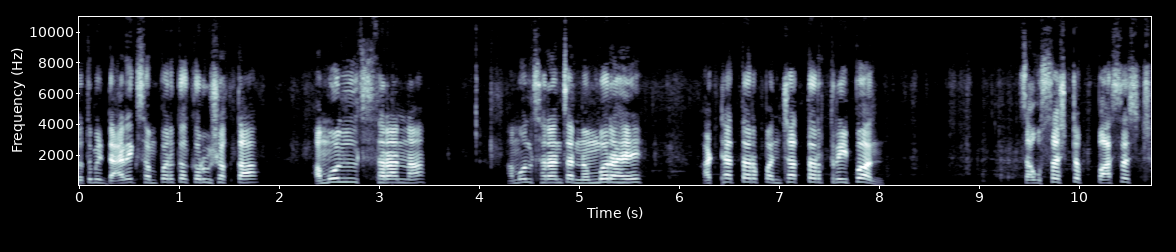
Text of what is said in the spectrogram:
तर तुम्ही डायरेक्ट संपर्क करू शकता. अमोल सरांना. अमोल सरांचा नंबर आहे अठ्ठ्याहत्तर पंच्याहत्तर त्रेपन्न चौसष्ट पासष्ट.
